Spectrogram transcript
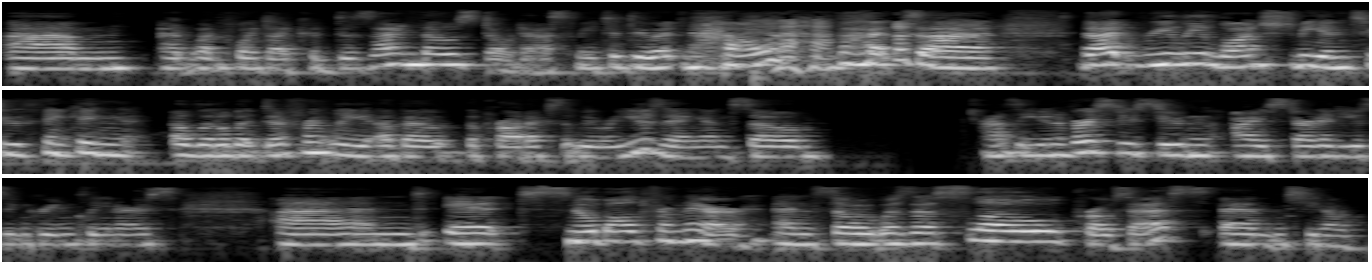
Um, at one point, I could design those. Don't ask me to do it now. but uh, that really launched me into thinking a little bit differently about the products that we were using. And so, as a university student, I started using green cleaners and it snowballed from there. And so it was a slow process. And, you know,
